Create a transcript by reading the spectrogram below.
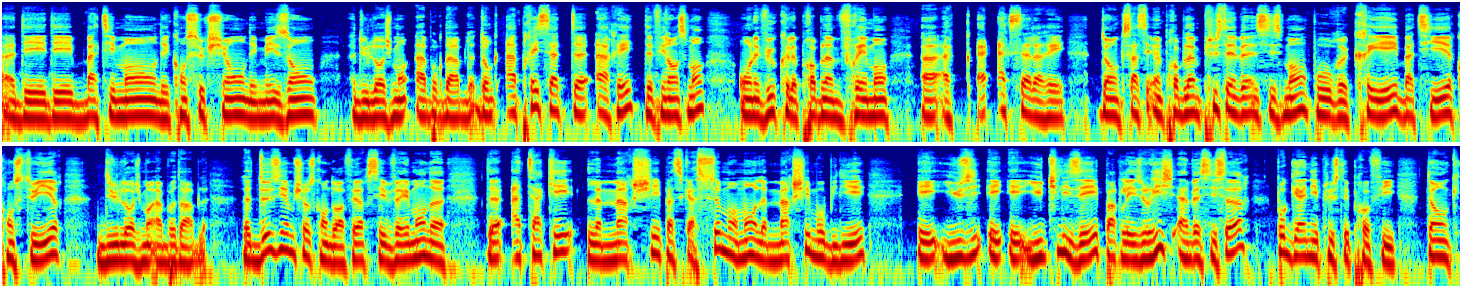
euh, des, des bâtiments, des constructions, des maisons, du logement abordable. Donc, après cet euh, arrêt de financement, on a vu que le problème vraiment a accéléré. Donc, ça, c'est un problème plus d'investissement pour créer, bâtir, construire du logement abordable. La deuxième chose qu'on doit faire, c'est vraiment de, de, attaquer le marché parce qu'à ce moment, le marché immobilier est, est, est, utilisé par les riches investisseurs pour gagner plus de profits. Donc,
